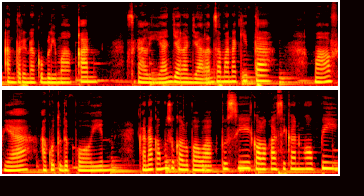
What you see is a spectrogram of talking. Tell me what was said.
Anterin aku beli makan. Sekalian jalan-jalan sama anak kita. Maaf ya, aku to the point. Karena kamu suka lupa waktu sih kalau kasihkan ngopi.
